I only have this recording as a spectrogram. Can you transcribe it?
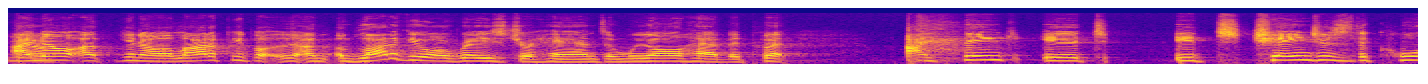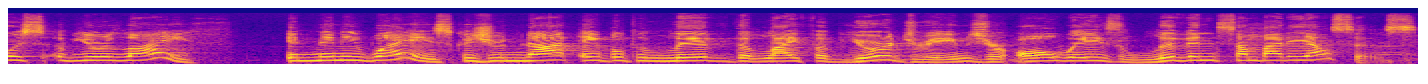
I know, uh, you know, a lot of people, a, a lot of you all raised your hands, and we all have it. But I think it it changes the course of your life in many ways because you're not able to live the life of your dreams. You're always living somebody else's.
